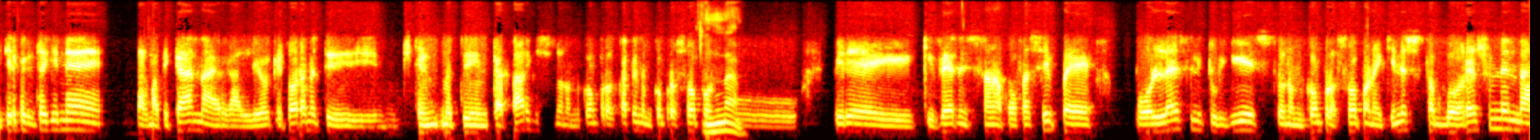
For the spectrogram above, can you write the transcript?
κύριε Πετριτσάκη, είναι πραγματικά ένα εργαλείο και τώρα με, τη, με την κατάργηση των νομικών, προ- κάποιων νομικών προσώπων Ναι. που πήρε η κυβέρνηση σαν απόφαση, ε, πολλές λειτουργίες των νομικών προσώπων εκείνες θα μπορέσουν να,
